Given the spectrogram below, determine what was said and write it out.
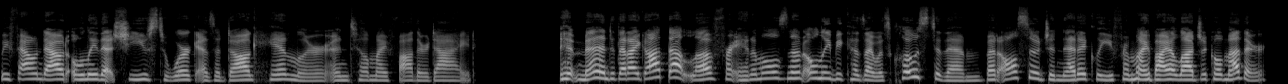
We found out only that she used to work as a dog handler until my father died. It meant that I got that love for animals not only because I was close to them, but also genetically from my biological mother.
